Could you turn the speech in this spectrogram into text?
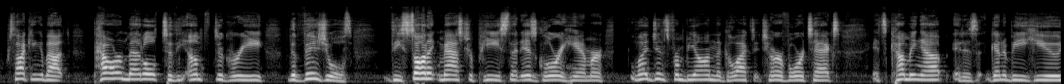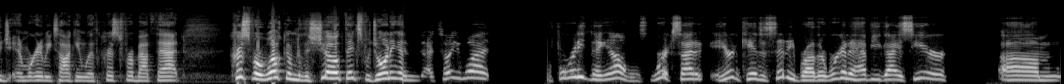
We're talking about power metal to the umpth degree, the visuals, the sonic masterpiece that is Glory Hammer, Legends from Beyond the Galactic Terror Vortex. It's coming up. It is going to be huge, and we're going to be talking with Christopher about that. Christopher, welcome to the show. Thanks for joining us. And I tell you what, before anything else, we're excited here in Kansas City, brother. We're going to have you guys here um,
